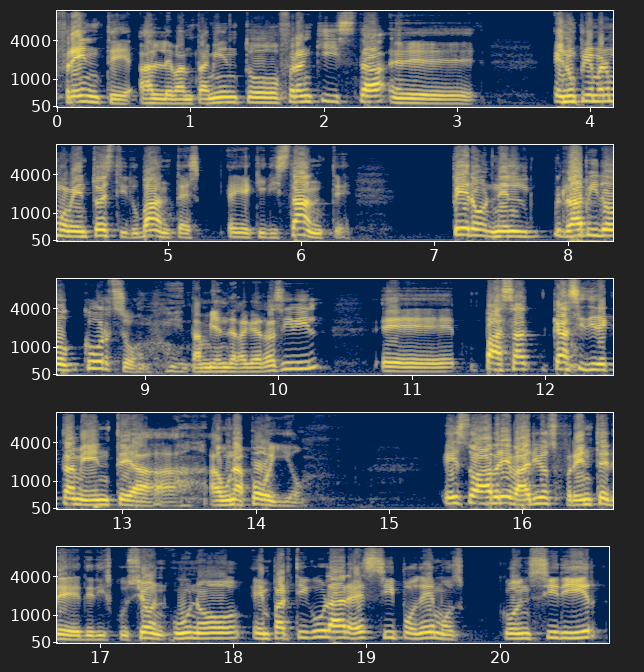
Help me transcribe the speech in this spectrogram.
frente al levantamiento franquista, eh, en un primer momento es titubante, es equidistante pero en el rápido curso también de la guerra civil eh, pasa casi directamente a, un apoyo. Esto abre varios frentes de, discusión. Uno en particular es si podemos coincidir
